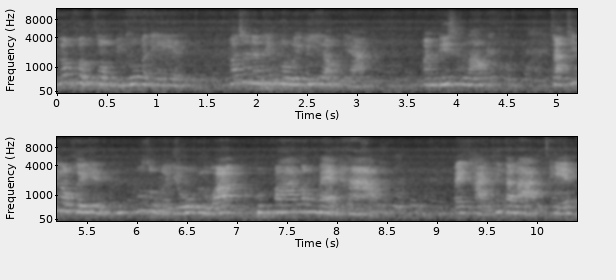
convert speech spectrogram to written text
แล้วขนส่งมีทั่วประเทศ เพราะฉะนั้นเทคโนโลยีเหล่านี้มันดิสลอฟจากที่เราเคยเห็นผู้สูงอายุหรือว่าคุณป้าต้องแบกหาบไปขายที่ตลาดเพชร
